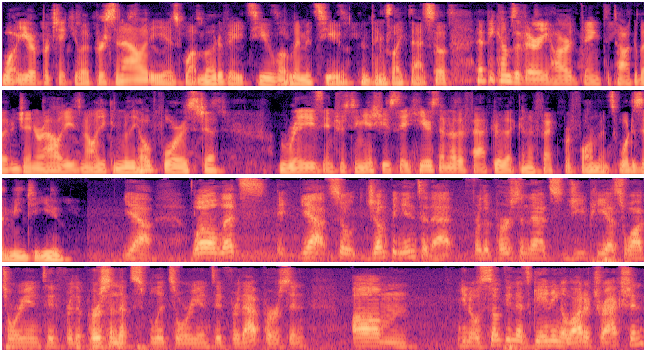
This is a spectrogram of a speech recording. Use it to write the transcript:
what your particular personality is, what motivates you, what limits you, and things like that. So that becomes a very hard thing to talk about in generalities, and all you can really hope for is to raise interesting issues. Say, here's another factor that can affect performance. What does it mean to you? Yeah. Well, let's, yeah, so jumping into that, for the person that's GPS watch oriented, for the person that's splits oriented, for that person, um, you know, something that's gaining a lot of traction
